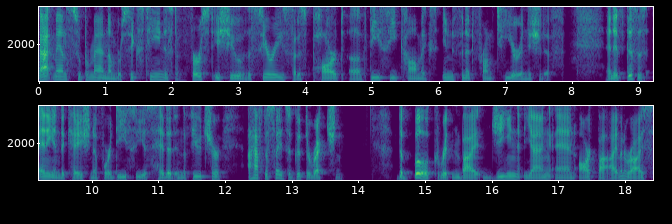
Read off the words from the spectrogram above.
Batman Superman number 16 is the first issue of the series that is part of DC Comics' Infinite Frontier initiative. And if this is any indication of where DC is headed in the future, I have to say it's a good direction. The book, written by Gene Yang and art by Ivan Reis,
